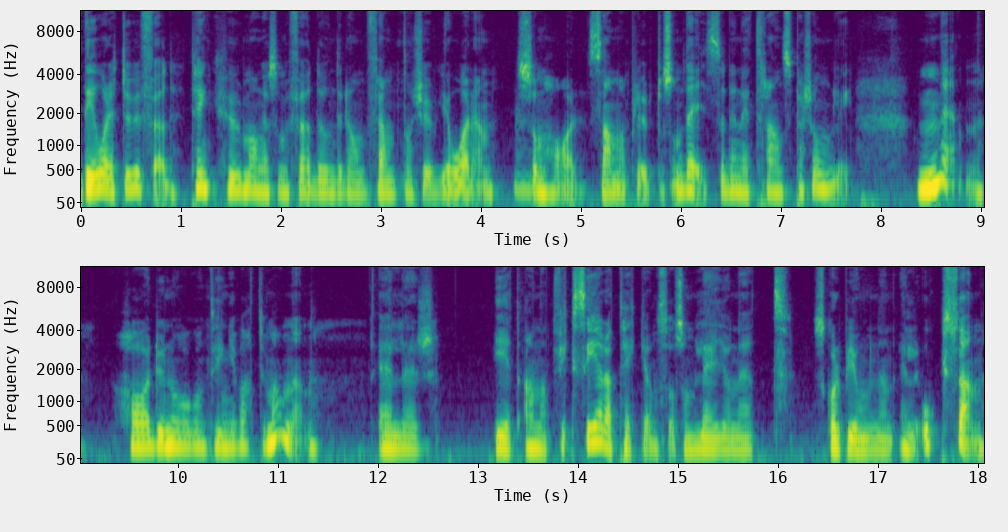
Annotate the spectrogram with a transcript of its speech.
det året du är född. Tänk hur många som är födda under de 15-20 åren mm. som har samma Pluto som dig. Så den är transpersonlig. Men har du någonting i Vattumannen eller i ett annat fixerat tecken såsom lejonet, skorpionen eller oxen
